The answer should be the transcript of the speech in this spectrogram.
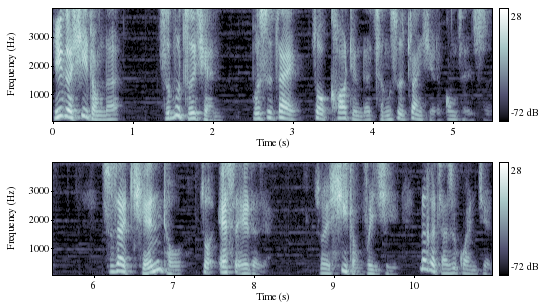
一个系统的值不值钱，不是在做 coding 的程式撰写的工程师，是在前头做 SA 的人。所以系统分析那个才是关键。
